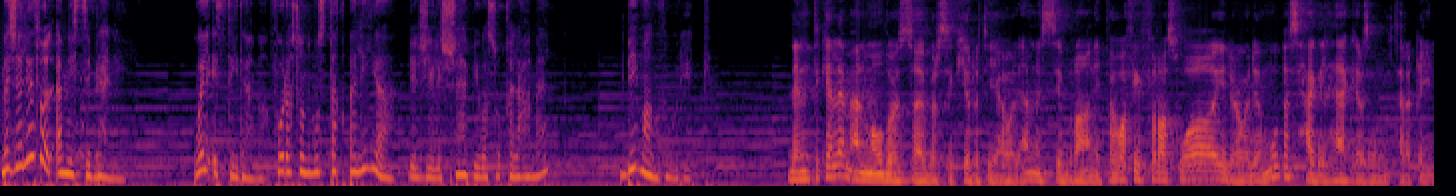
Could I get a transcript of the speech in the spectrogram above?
مجالات الأمن السيبراني والاستدامة فرص مستقبلية للجيل الشاب وسوق العمل بمنظورك. نتكلم عن موضوع ال cyber security أو الأمن السيبراني فهو في فرص وايد عودة مو بس حق الهاكرز والمخترقين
